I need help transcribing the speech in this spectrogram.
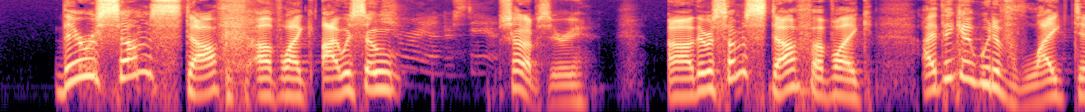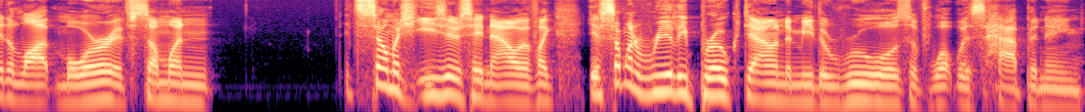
there was some stuff of like I was so. Shut up, Siri. Uh, there was some stuff of like I think I would have liked it a lot more if someone. It's so much easier to say now if like if someone really broke down to me the rules of what was happening,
